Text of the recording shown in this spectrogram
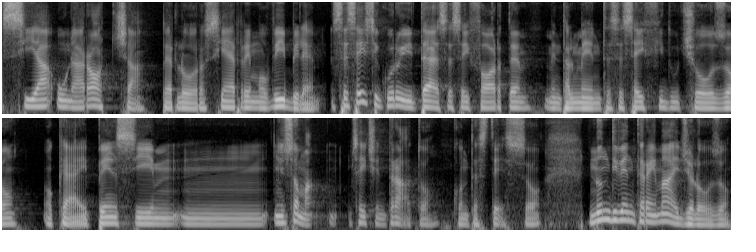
sia una roccia per loro, sia irremovibile. Se sei sicuro di te, se sei forte mentalmente, se sei fiducioso, ok? Pensi, mm, insomma, sei centrato con te stesso, non diventerai mai geloso.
